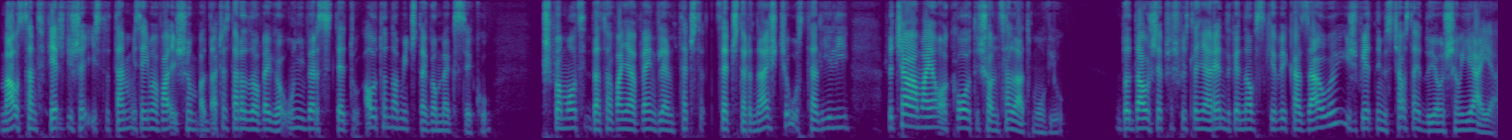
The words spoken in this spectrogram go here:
Mausan twierdzi, że istotami zajmowali się badacze z Narodowego Uniwersytetu Autonomicznego Meksyku. Przy pomocy datowania węglem C14 ustalili, że ciała mają około tysiąca lat, mówił. Dodał, że prześwietlenia rentgenowskie wykazały, iż w jednym z ciał znajdują się jaja.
